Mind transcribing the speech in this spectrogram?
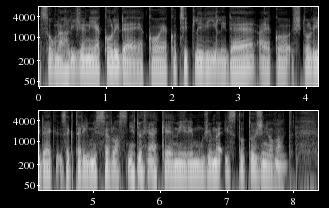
jsou nahlíženy jako lidé, jako, jako citliví lidé a jako lidé, se kterými se vlastně do nějaké míry můžeme i stotožňovat. Hmm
